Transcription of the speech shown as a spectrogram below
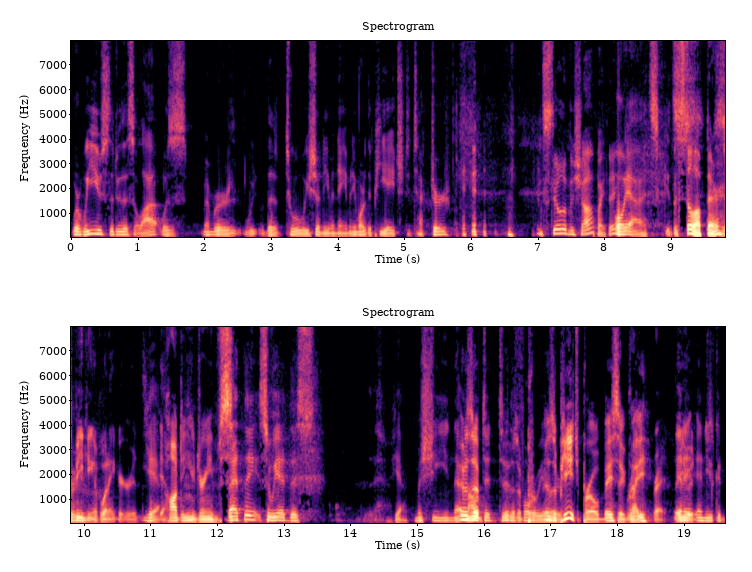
where we used to do this a lot was remember we, the tool we shouldn't even name anymore, the pH detector. it's still in the shop, I think. Oh yeah, it's it's, It's still up there. Speaking of one acre grids, Yeah. Haunting your dreams. that thing. So we had this, yeah, machine that It was a mounted to it was the a four pr- It was a pH probe, basically. right. and, you it, would- and you could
